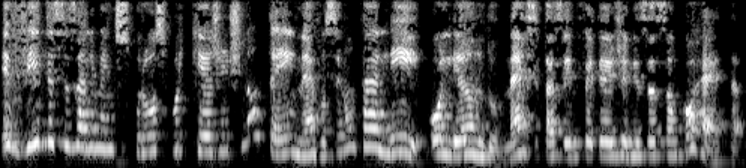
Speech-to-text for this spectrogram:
Evita esses alimentos crus, porque a gente não tem, né? Você não está ali olhando, né, se está sendo feita a higienização correta.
